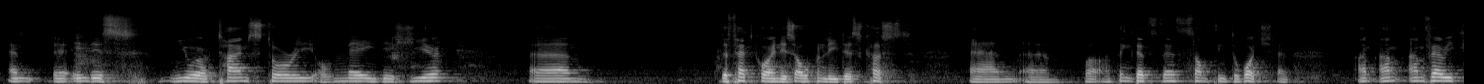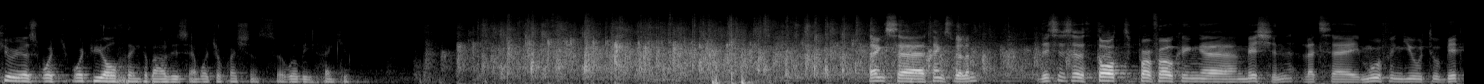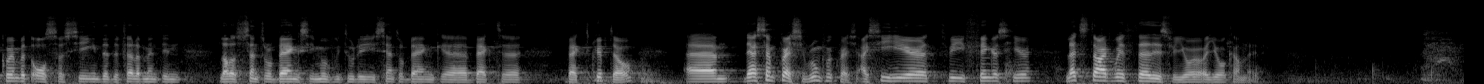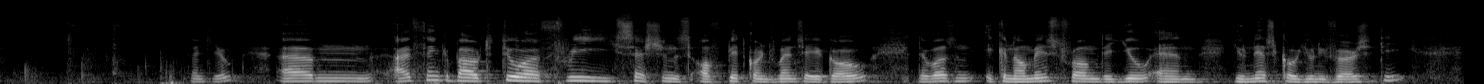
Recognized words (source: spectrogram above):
And uh, in this New York Times story of May this year, um, the Fedcoin is openly discussed. And um, well, I think that's, that's something to watch. And I'm, I'm, I'm very curious what, what you all think about this and what your questions uh, will be. Thank you. Thanks, uh, thanks Willem. This is a thought-provoking uh, mission, let's say, moving you to Bitcoin, but also seeing the development in a lot of central banks in moving to the central bank-backed uh, backed crypto. Um, there's some question, room for question. I see here three fingers here. Let's start with uh, this, you'll, you'll come later. Thank you. Um, I think about two or three sessions of Bitcoin Wednesday ago, there was an economist from the UN UNESCO University,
